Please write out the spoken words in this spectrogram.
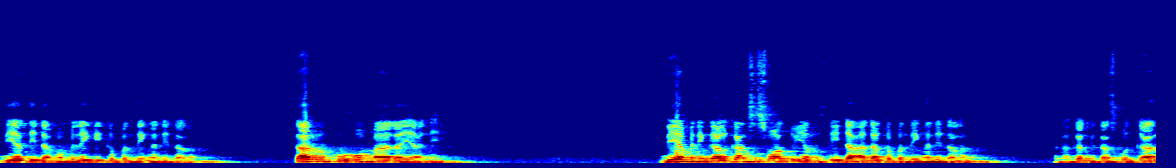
dia tidak memiliki kepentingan di dalamnya. Tarkuhu ma la ya'ni. Dia meninggalkan sesuatu yang tidak ada kepentingan di dalamnya. Dan akan kita sebutkan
